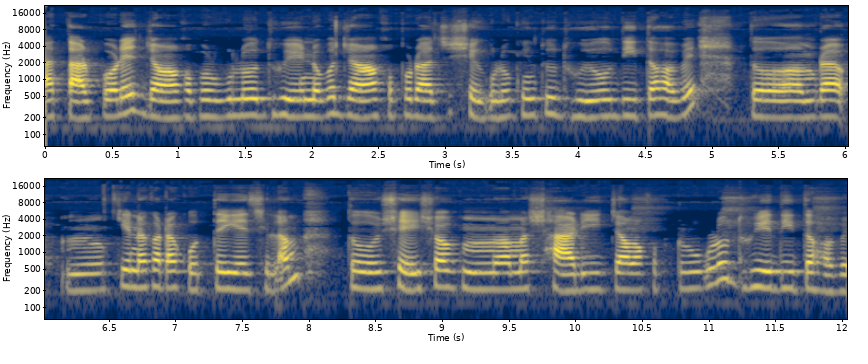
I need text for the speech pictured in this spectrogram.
আর তারপরে জামা কাপড়গুলো ধুয়ে নেব, জামা কাপড় আছে সেগুলো কিন্তু ধুয়েও দিতে হবে। তো আমরা কেনাকাটা করতে গিয়েছিলাম তো সেই সব আমার শাড়ি, জামা কাপড়গুলো ধুয়ে দিতে হবে।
